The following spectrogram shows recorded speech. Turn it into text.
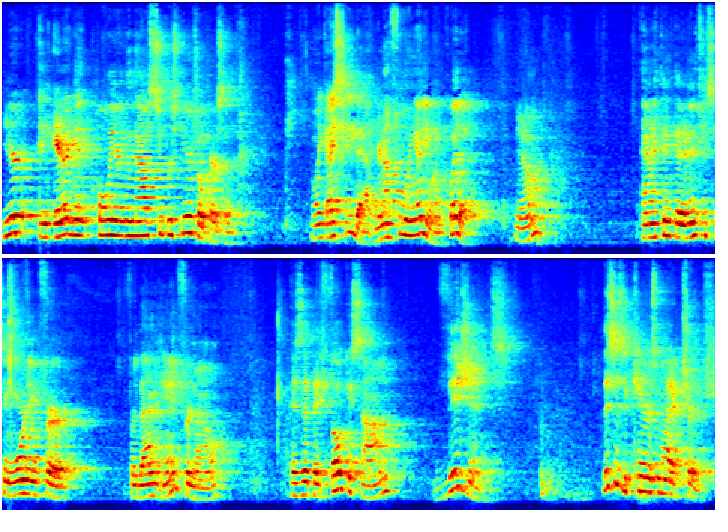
You're an arrogant, holier than thou, super spiritual person. Like, I see that. You're not fooling anyone. Quit it. You know? And I think that an interesting warning for, for then and for now is that they focus on visions. This is a charismatic church.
